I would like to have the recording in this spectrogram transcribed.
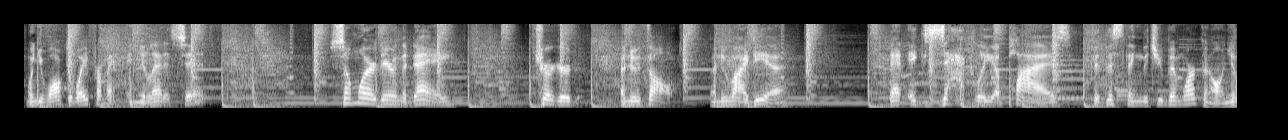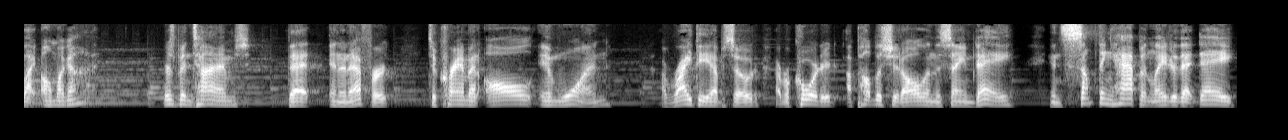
when you walked away from it and you let it sit, somewhere during the day triggered a new thought, a new idea that exactly applies to this thing that you've been working on. You're like, oh my God. There's been times that in an effort to cram it all in one, I write the episode, I record it, I publish it all in the same day, and something happened later that day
